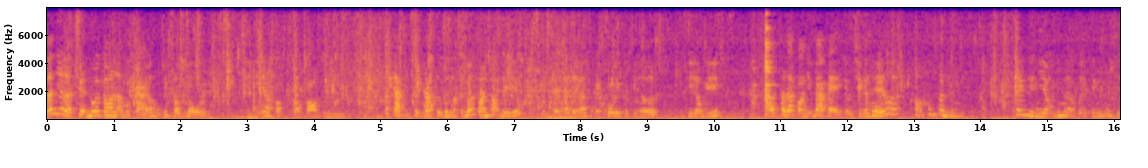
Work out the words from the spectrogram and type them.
tất nhiên là chuyện nuôi con là một cái mà mục đích sống rồi. Chị nghĩ là có có con thì tất cả những chuyện khác tự dưng nó sẽ bớt quan trọng đi ấy. Mình thấy là đấy là một cái khô linh cực kỳ lớn. Thì đồng ý. Đó, thật ra có những bà mẹ kiểu chỉ cần thế thôi họ không cần thêm gì nhiều nhưng mà với tính của chị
